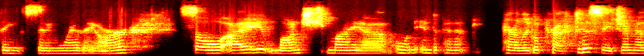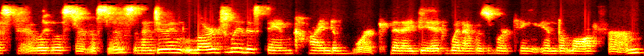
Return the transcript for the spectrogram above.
things sitting where they are. So I launched my uh, own independent paralegal practice, HMS Paralegal Services, and I'm doing largely the same kind of work that I did when I was working in the law firm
